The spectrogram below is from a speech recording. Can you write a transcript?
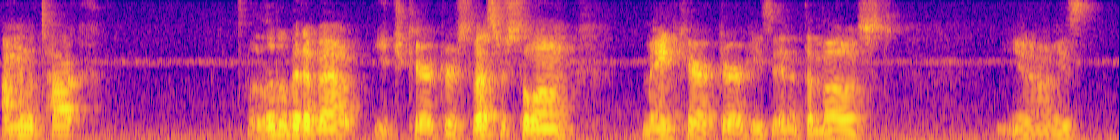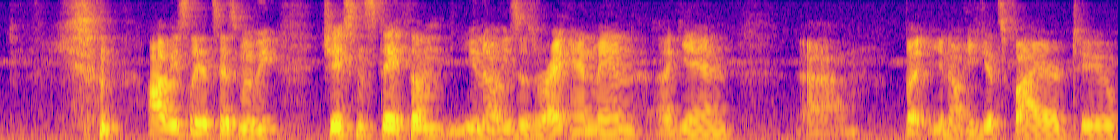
I'm going to talk a little bit about each character. Sylvester Stallone, main character, he's in it the most. You know, he's, he's obviously it's his movie. Jason Statham, you know, he's his right hand man again. Um, but you know he gets fired too.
